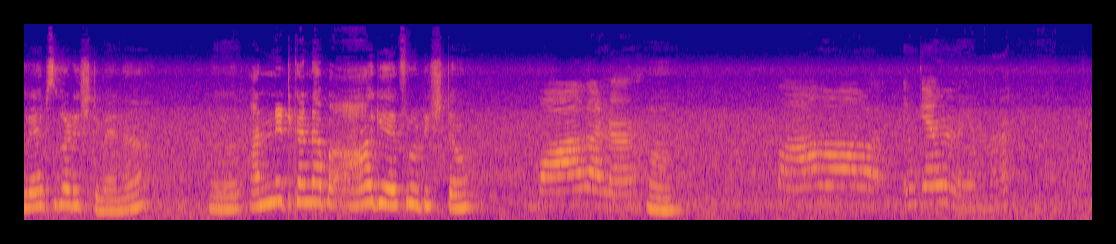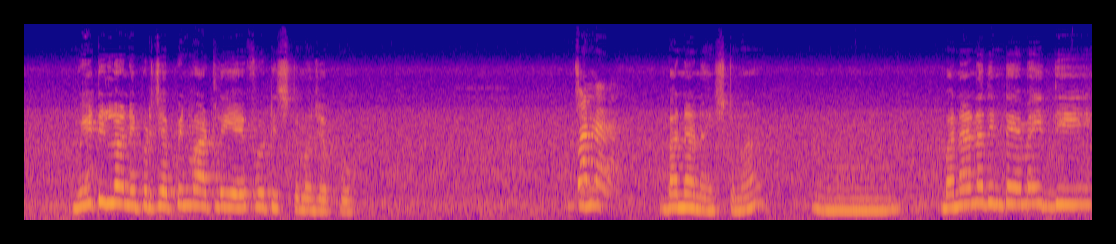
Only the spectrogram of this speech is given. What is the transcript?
గ్రేప్స్ కూడా ఇష్టమేనా? అన్నిటికన్నా బాగా ఏ ఫ్రూట్ ఇష్టం? బాగా వీటిల్లో ఇప్పుడు చెప్పిన వాటిలో ఏ ఫ్రూట్ ఇష్టమో చెప్పు. బనానా. ఇష్టమా. బనానా తింటే ఏమైద్ది?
